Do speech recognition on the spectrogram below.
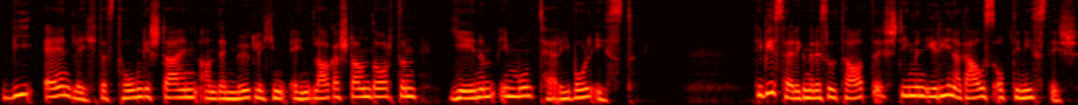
wie ähnlich das Tongestein an den möglichen Endlagerstandorten jenem im Monterrey wohl ist. Die bisherigen Resultate stimmen Irina Gauss optimistisch.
